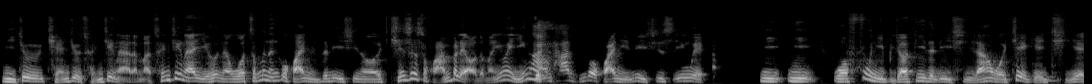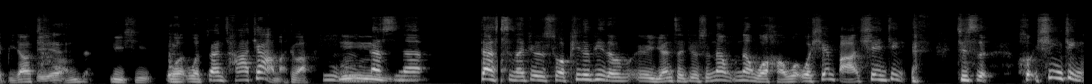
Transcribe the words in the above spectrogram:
你就钱就存进来了嘛，存进来以后呢，我怎么能够还你的利息呢？其实是还不了的嘛，因为银行它能够还你利息，是因为你你我付你比较低的利息，然后我借给企业比较长的利息，我我赚差价嘛，对吧？嗯嗯但是呢，但是呢，就是说 P to P 的呃原则就是，那那我好，我我先把先进，就是后新进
